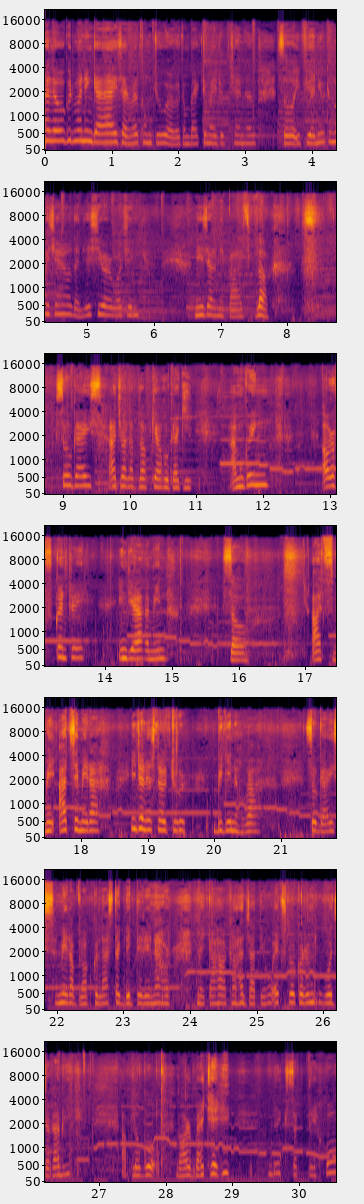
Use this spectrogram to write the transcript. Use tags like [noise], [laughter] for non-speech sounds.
Hello, good morning guys and welcome to or welcome back to my YouTube channel. So if you are new to my channel then yes you are watching Nizal Nepal's vlog. So guys, आज वाला vlog क्या होगा कि I'm going out of country, India I mean. So आज में आज से मेरा इंटरनेशनल टूर बिगिन होगा सो so गाइस मेरा ब्लॉग को लास्ट तक देखते रहना और मैं कहाँ कहाँ जाती हूँ एक्सप्लोर करूँगी वो जगह भी आप लोगों घर बैठे ही देख सकते हो।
